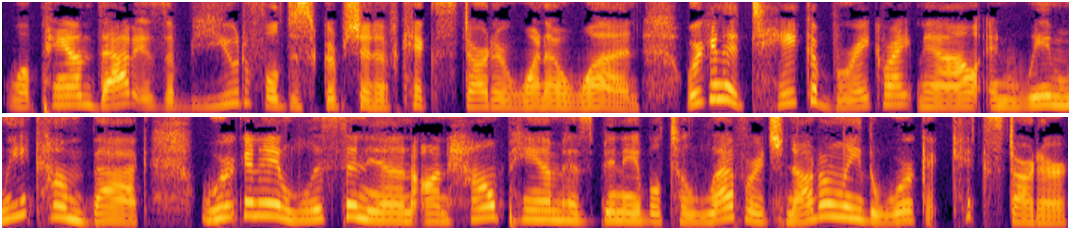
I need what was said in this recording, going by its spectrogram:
Well, Pam, that is a beautiful description of Kickstarter 101. We're going to take a break right now. And when we come back, we're going to listen in on how Pam has been able to leverage not only the work at Kickstarter,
